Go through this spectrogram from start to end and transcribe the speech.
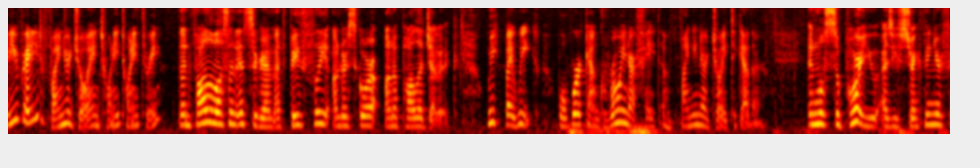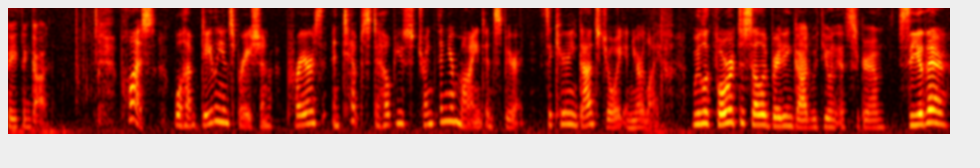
Are you ready to find your joy in 2023? Then follow us on Instagram at faithfully underscore unapologetic. Week by week, we'll work on growing our faith and finding our joy together. And we'll support you as you strengthen your faith in God. Plus, we'll have daily inspiration, prayers, and tips to help you strengthen your mind and spirit, securing God's joy in your life. We look forward to celebrating God with you on Instagram. See you there.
